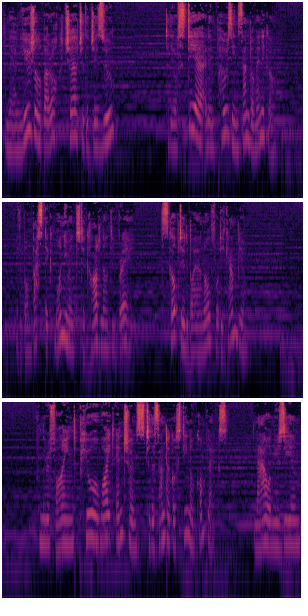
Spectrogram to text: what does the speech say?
From the unusual Baroque church of the Gesù to the austere and imposing San Domenico a bombastic monument to Cardinal de Braye, sculpted by Arnolfo di Cambio. From the refined, pure white entrance to the Sant'Agostino complex, now a museum,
